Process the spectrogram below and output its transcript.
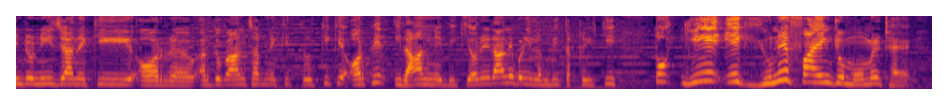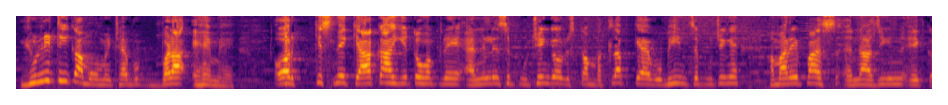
इंडोनेशिया ने की और अर्दोगान साहब ने की, तुर्की के और फिर ईरान ने भी की और ईरान ने बड़ी लंबी तकरीर की। तो ये एक यूनिफाइंग जो मोमेंट है यूनिटी का मोमेंट है, वो बड़ा अहम है। और किसने क्या कहा, ये तो हम अपने एनालिस्ट से पूछेंगे और इसका मतलब क्या है, वो भी इनसे पूछेंगे। हमारे पास नाजीन एक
